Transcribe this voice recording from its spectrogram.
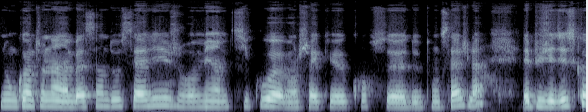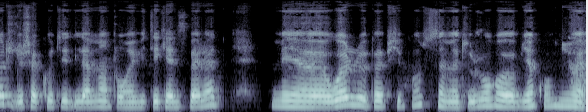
Donc, quand on a un bassin d'eau salée, je remets un petit coup avant chaque euh, course euh, de ponçage, là. Et puis, j'ai des scotch de chaque côté de la main pour éviter qu'elle se balade. Mais euh, ouais, le papier ponce, ça m'a toujours bien convenu, ouais.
